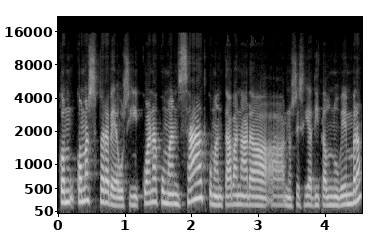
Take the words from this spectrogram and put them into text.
Com, com es preveu? O sigui, quan ha començat? Comentaven ara, eh, no sé si ha dit el novembre,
